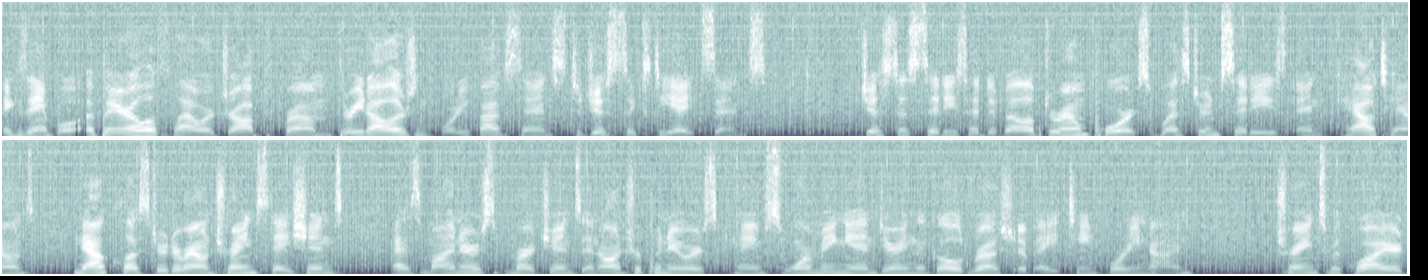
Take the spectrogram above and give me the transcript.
Example, a barrel of flour dropped from $3.45 to just 68 cents. Just as cities had developed around ports, western cities and cow towns now clustered around train stations as miners, merchants, and entrepreneurs came swarming in during the gold rush of 1849. Trains required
